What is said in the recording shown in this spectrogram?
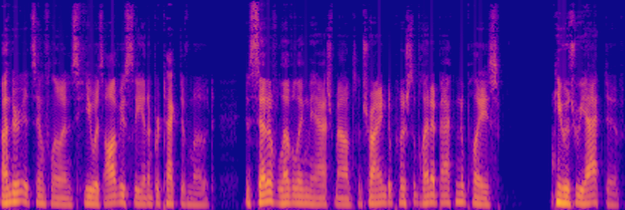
Under its influence, he was obviously in a protective mode. Instead of leveling the ash mounts and trying to push the planet back into place, he was reactive,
